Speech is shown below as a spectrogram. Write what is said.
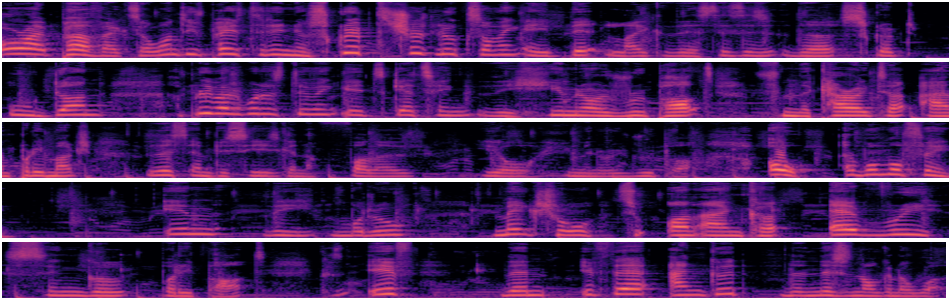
Alright, perfect. So once you've pasted in your script, it should look something a bit like this. This is the script all done. And pretty much what it's doing, it's getting the humanoid root part from the character and pretty much this NPC is going to follow your humanoid root part. Oh, and one more thing. In the model, make sure to unanchor every single body part. Because if then if they're anchored, then this is not going to work.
